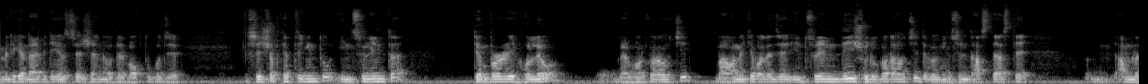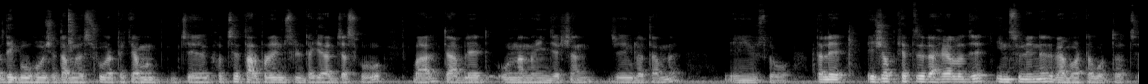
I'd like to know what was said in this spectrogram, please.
আমেরিকান ডায়াবেটিক অ্যাসোসিয়েশন ওদের বক্তব্য যে সেই সব ক্ষেত্রে কিন্তু ইনসুলিনটা টেম্পোরারি হলেও ব্যবহার করা উচিত বা অনেকে বলে যে ইনসুলিন দিয়েই শুরু করা উচিত এবং ইনসুলিনটা আস্তে আস্তে আমরা দেখব ভবিষ্যতে আমরা সুগারটা কেমন যে হচ্ছে, তারপরে ইনসুলিনটাকে অ্যাডজাস্ট করব বা ট্যাবলেট অন্যান্য ইনজেকশন যেগুলোতে আমরা ইউজ করব। তাহলে এইসব ক্ষেত্রে দেখা গেল যে ইনসুলিনের ব্যবহারটা করতে হচ্ছে।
